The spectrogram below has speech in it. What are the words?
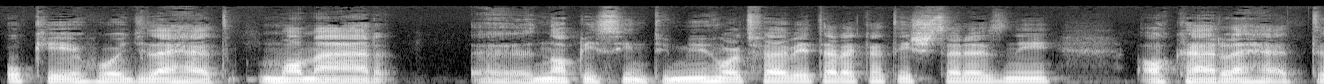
oké, okay, hogy lehet ma már napi szintű műhold felvételeket is szerezni, akár lehet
